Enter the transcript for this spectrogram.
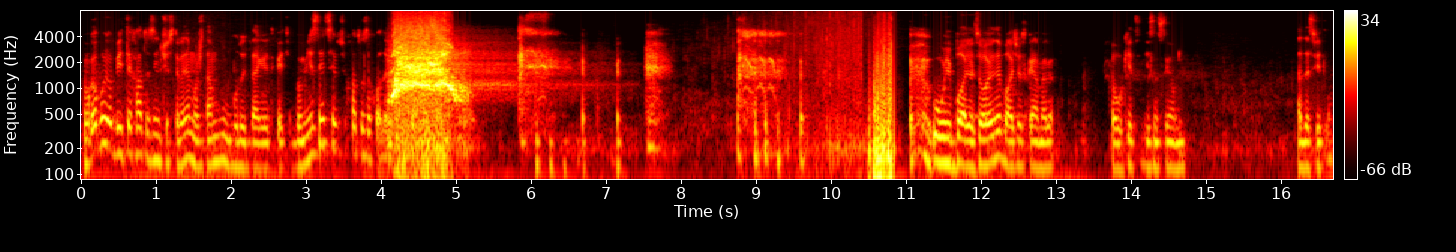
Попробуй обійти хату з іншої сторони, може там будуть двері відкриті, бо мені здається, в цю хату заходив. Ой, батя, цього я не бачу з камери. Пауки, це дійсно стрімно. А де світло?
